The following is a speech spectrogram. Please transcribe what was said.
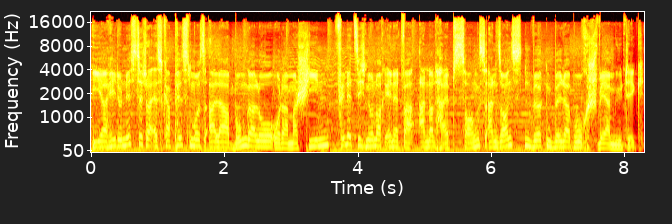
Ihr hedonistischer Eskapismus à la Bungalow oder Maschinen findet sich nur noch in etwa anderthalb Songs, ansonsten wirken Bilderbuch schwermütig.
